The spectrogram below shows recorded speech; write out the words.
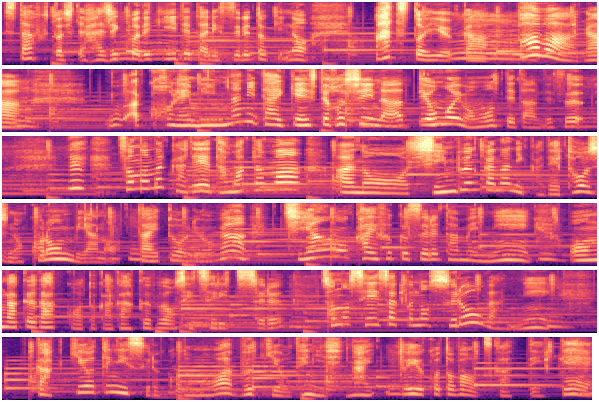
スタッフとして端っこで聞いてたりする時の圧というかうん。パワーがうん。うわこれみんなに体験してほしいなっていう思いも持ってたんです。でその中でたまたまあの新聞か何かで当時のコロンビアの大統領が治安を回復するために音楽学校とか学部を設立するその政策のスローガンに楽器を手にする子どもは武器を手にしないという言葉を使っていて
